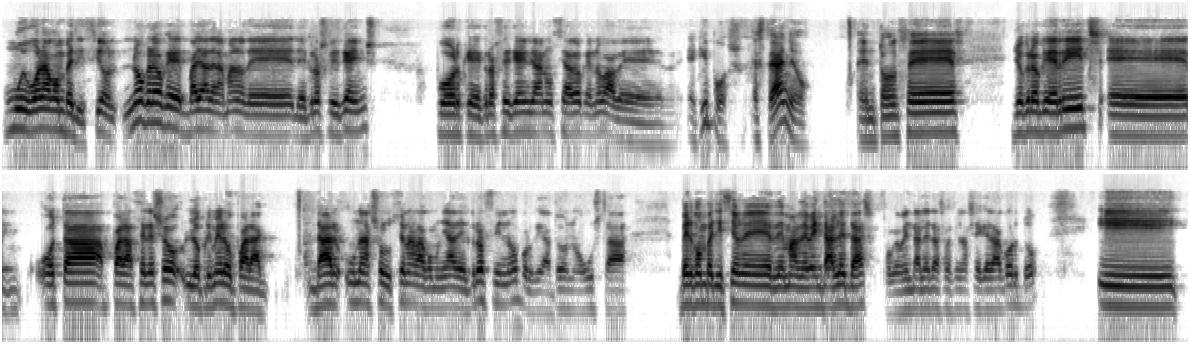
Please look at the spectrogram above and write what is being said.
muy buena competición. No creo que vaya de la mano de, de CrossFit Games, porque CrossFit Games ya ha anunciado que no va a haber equipos este año. Entonces, yo creo que Rich eh, opta para hacer eso, lo primero, para dar una solución a la comunidad de CrossFit, ¿no? Porque a todos nos gusta ver competiciones de más de 20 atletas, porque 20 atletas al final se queda corto. Y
